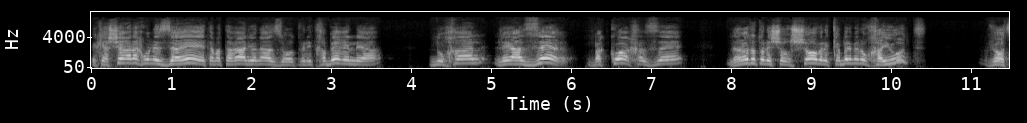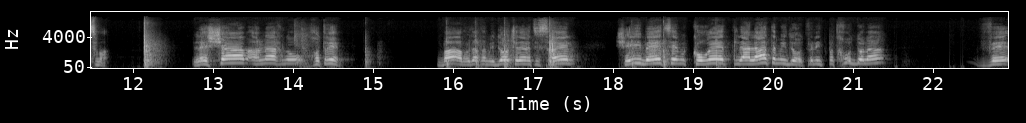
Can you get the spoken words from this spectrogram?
וכאשר אנחנו נזהה את המטרה העליונה הזאת ונתחבר אליה, נוכל להיעזר בכוח הזה, להעלות אותו לשורשו ולקבל ממנו חיות ועוצמה. לשם אנחנו חותרים. בעבודת המידות של ארץ ישראל, שהיא בעצם קוראת להעלאת המידות ולהתפתחות גדולה, ו-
